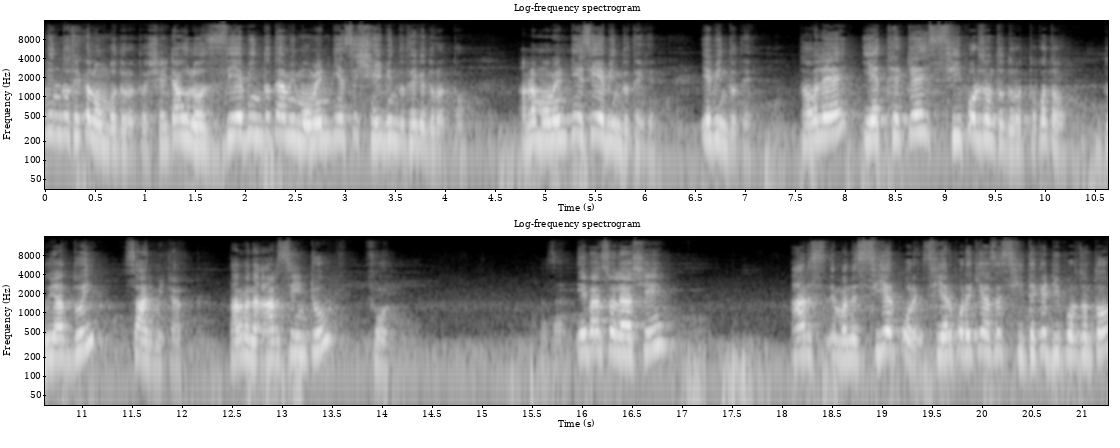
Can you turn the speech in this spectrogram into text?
বিন্দু থেকে লম্ব দূরত্ব? সেইটা হলো যে বিন্দুতে আমি মোমেন্ট নিয়েছি, সেই বিন্দু থেকে দূরত্ব। আমরা মোমেন্ট নিয়েছি এ বিন্দু থেকে, এ বিন্দুতে। তাহলে এ থেকে সি পর্যন্ত দূরত্ব কত? দুই আর দুই, চার মিটার। তার মানে আর সি ইন্টু ফোর আচ্ছা এবার চলে আসি আর মানে সি এর পরে সি এর পরে কি আছে? সি থেকে ডি পর্যন্ত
